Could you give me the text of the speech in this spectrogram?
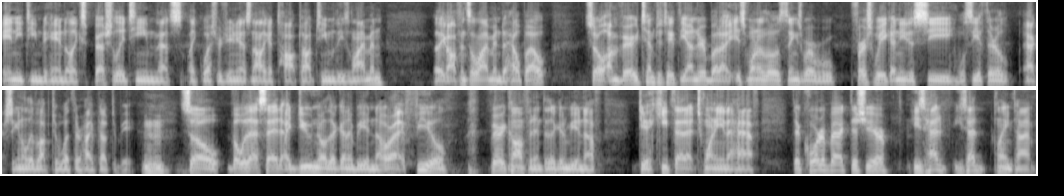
any team to handle, like especially a team that's like West Virginia. It's not like a top top team with these linemen, like offensive linemen to help out. So I'm very tempted to take the under, but I, it's one of those things where first week I need to see. We'll see if they're actually going to live up to what they're hyped up to be. Mm-hmm. So, but with that said, I do know they're going to be enough, or I feel very confident that they're going to be enough to keep that at 20 and a half. Their quarterback this year, he's had he's had playing time,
